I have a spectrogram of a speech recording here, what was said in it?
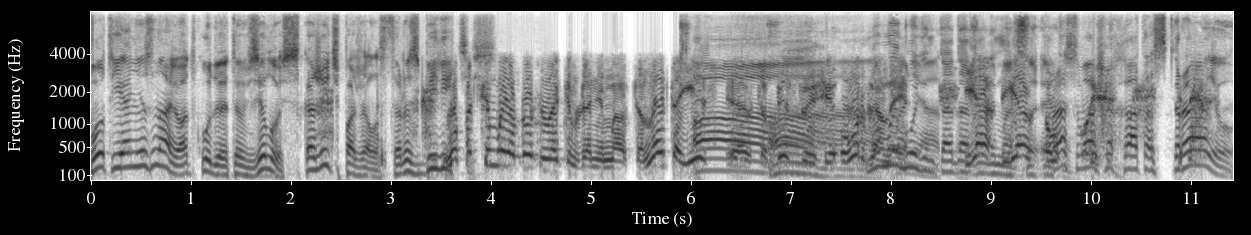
вот я не знаю, откуда это взялось. Скажите, пожалуйста, разберитесь. Да почему я должен этим заниматься? На это есть э, соответствующие органы. Ну, мы будем тогда заниматься. Раз ваша хата с краю,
